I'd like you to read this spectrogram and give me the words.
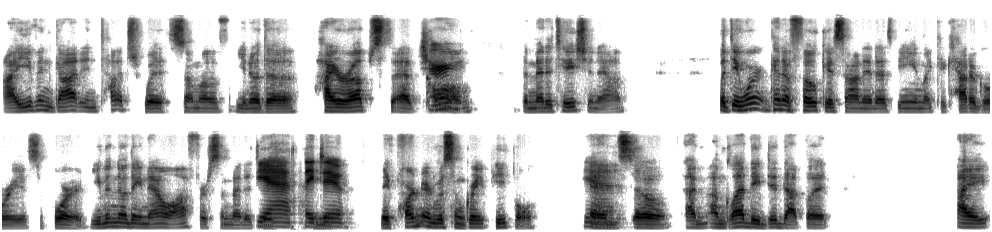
I even got in touch with some of, you know, the higher ups at sure. Calm, the meditation app but they weren't going to focus on it as being like a category of support even though they now offer some meditation yeah they do they partnered with some great people yeah. and so I'm, I'm glad they did that but i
